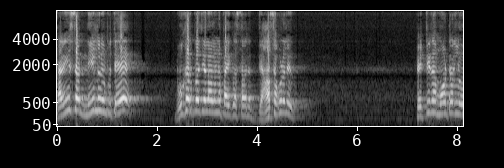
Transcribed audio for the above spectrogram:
కనీసం నీళ్ళు నింపితే భూగర్భ జలాలను పైకి వస్తామనే ధ్యాస కూడా లేదు. పెట్టిన మోటార్లు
